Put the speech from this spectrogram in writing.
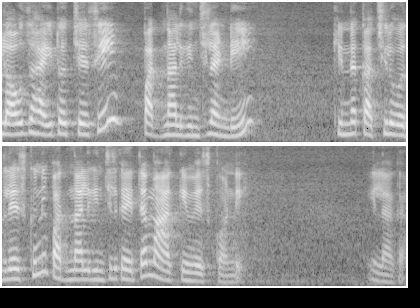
బ్లౌజ్ హైట్ వచ్చేసి పద్నాలుగు ఇంచులండి. కింద ఖర్చులు వదిలేసుకుని పద్నాలుగు ఇంచులకి అయితే మార్కింగ్ వేసుకోండి. ఇలాగా.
